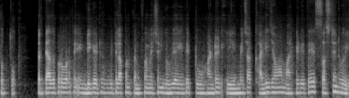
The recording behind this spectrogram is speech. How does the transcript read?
शकतो. तर त्याचबरोबर आता इंडिकेटर देखील आपण कन्फर्मेशन घेऊया. इथे टू हंड्रेड ई एम एच्या खाली जेव्हा मार्केट इथे सस्टेन होईल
